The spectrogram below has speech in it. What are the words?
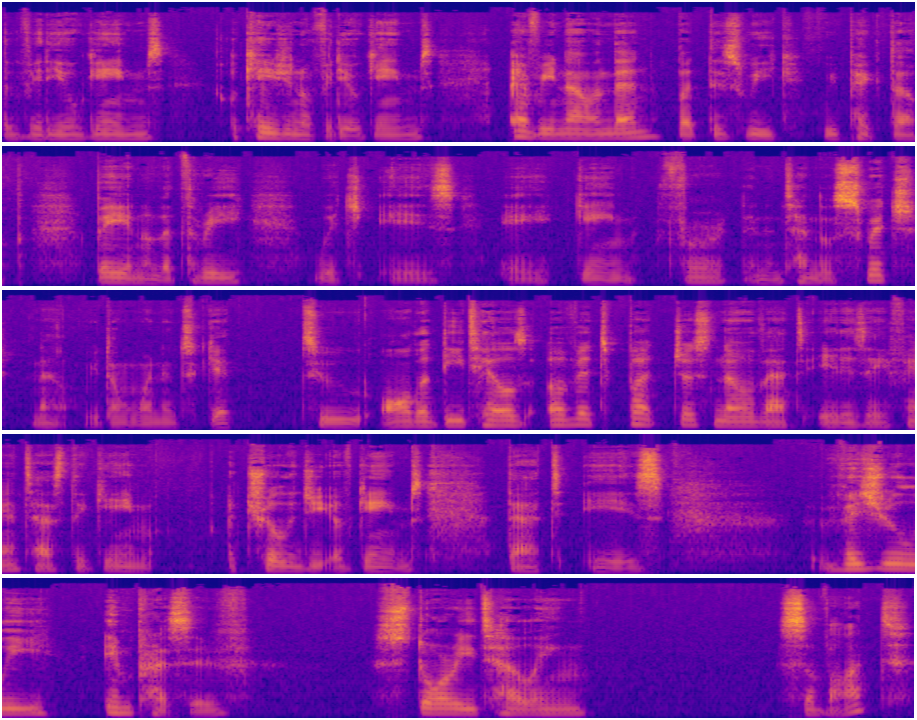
the video games occasional video games every now and then, but this week we picked up Bayonetta 3, which is a game for the Nintendo Switch. Now, we don't want to get to all the details of it, but just know that it is a fantastic game, a trilogy of games that is visually impressive, storytelling savant,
